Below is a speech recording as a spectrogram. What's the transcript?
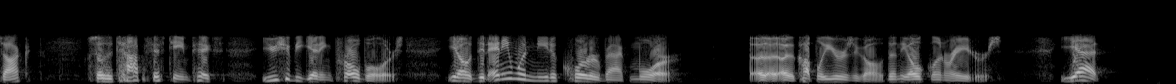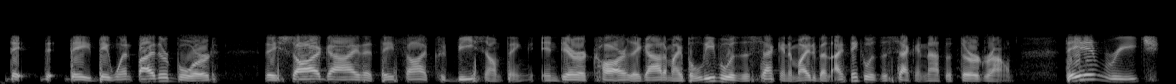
suck. So the top 15 picks, you should be getting Pro Bowlers. You know, did anyone need a quarterback more a, a couple of years ago than the Oakland Raiders? Yet they they they went by their board. They saw a guy that they thought could be something in Derek Carr. They got him. I believe it was the second. It might have been. I think it was the second, not the third round. They didn't reach.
